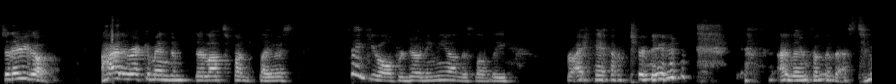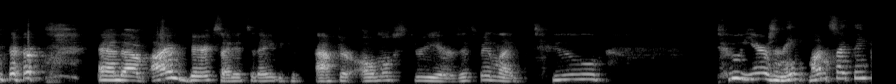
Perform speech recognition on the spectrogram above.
so there you go. I highly recommend them. They're lots of fun to play with. Thank you all for joining me on this lovely Friday afternoon. I learned from the best. and um, I'm very excited today because after almost three years, it's been like two, two years and eight months, I think.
